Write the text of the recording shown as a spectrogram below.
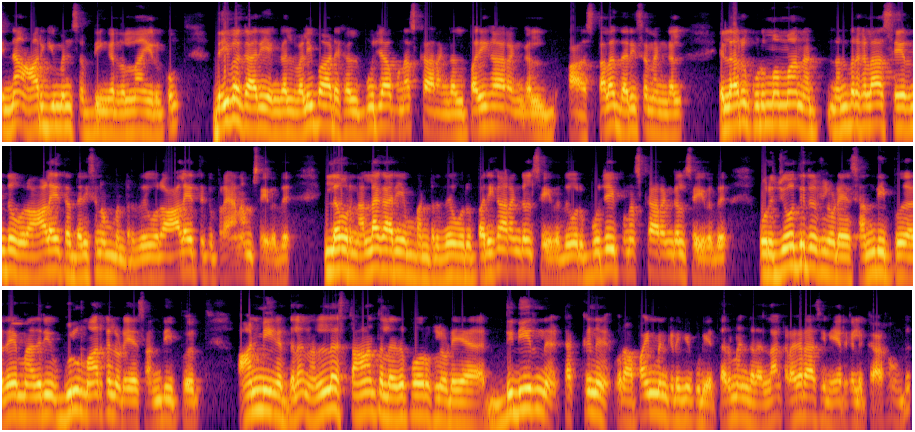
சின்ன ஆர்குமெண்ட்ஸ் அப்படிங்கிறதெல்லாம் இருக்கும். தெய்வ காரியங்கள் வழிபாடுகள் பூஜா புனஸ்காரங்கள் பரிகாரங்கள் ஸ்தல தரிசனங்கள் எல்லாரும் குடும்பமா நட்- நண்பர்களா சேர்ந்து ஒரு ஆலயத்தை தரிசனம் பண்றது ஒரு ஆலயத்துக்கு பிரயாணம் செய்யறது இல்ல ஒரு நல்ல காரியம் பண்றது ஒரு பரிகாரங்கள் செய்யறது ஒரு பூஜை புனஸ்காரங்கள் செய்யறது ஒரு ஜோதிடர்களுடைய சந்திப்பு அதே மாதிரி குருமார்களுடைய சந்திப்பு ஆன்மீகத்துல நல்ல ஸ்தானத்துல இருப்பவர்களுடைய திடீர்னு டக்குன்னு ஒரு அப்பாயின்மெண்ட் கிடைக்கக்கூடிய தருணங்கள் எல்லாம் கடகராசி நேயர்களுக்காக உண்டு.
